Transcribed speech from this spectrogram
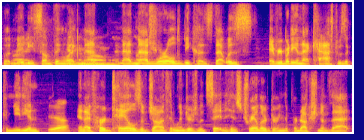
but maybe something like Mad, Mad, Mad World, because that was everybody in that cast was a comedian. Yeah. And I've heard tales of Jonathan Winters would sit in his trailer during the production of that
